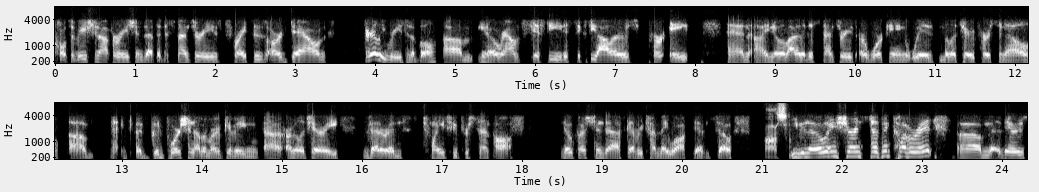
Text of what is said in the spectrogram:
cultivation operations, at the dispensaries. Prices are down fairly reasonable, um, you know, around 50 to $60 per eight. And I know a lot of the dispensaries are working with military personnel. Um, a good portion of them are giving uh, our military veterans 22% off. No questions asked every time they walked in. So Awesome. Even though insurance doesn't cover it, um, there's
